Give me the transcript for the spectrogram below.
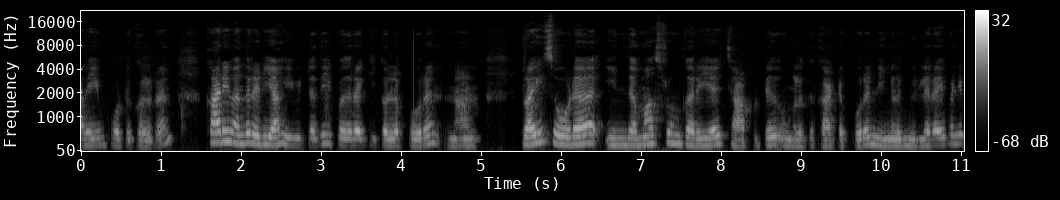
அதையும் போட்டுக்கொள்கிறேன் கறி வந்து ரெடியாகி விட்டது இப்போ இறக்கி கொள்ள போகிறேன் நான் ரைஸோட இந்த மஷ்ரூம் கறியை சாப்பிட்டு உங்களுக்கு காட்ட போகிறேன் நீங்களும் வீட்டில் ட்ரை பண்ணி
